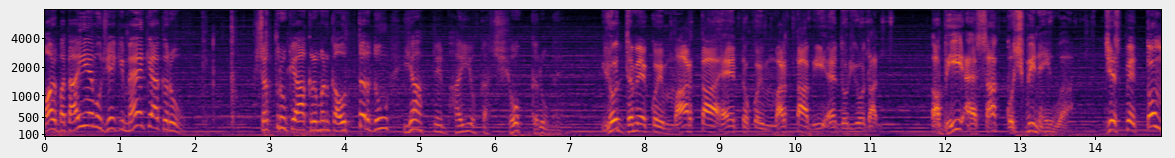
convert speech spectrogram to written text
और बताइए मुझे कि मैं क्या करूँ? शत्रु के आक्रमण का उत्तर दूँ या अपने भाइयों का शोक करूँ मैं? युद्ध में कोई मारता है तो कोई मरता भी है दुर्योधन। अभी ऐसा कुछ भी नहीं हुआ जिस पे तुम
